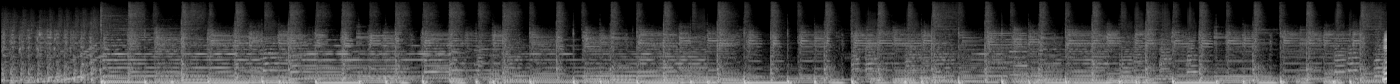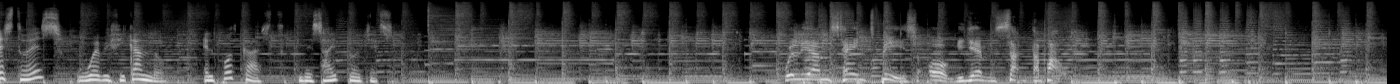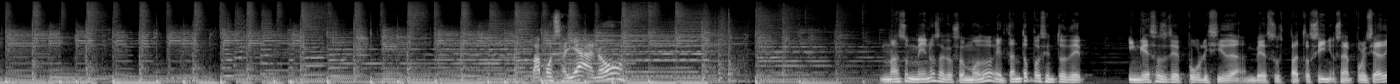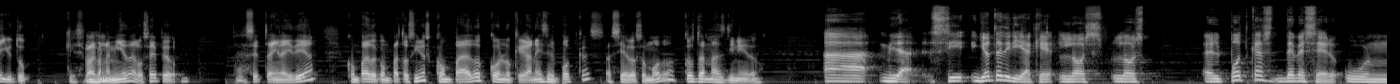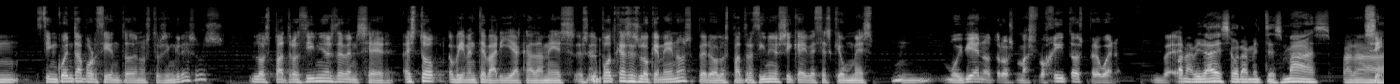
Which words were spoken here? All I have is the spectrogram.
Esto es Webificando, el podcast de Side Projects. William Saint Peace o Guillem Santa Pau. Vamos allá, ¿no? Más o menos, a grosso modo, el tanto por ciento de ingresos de publicidad versus patrocinios, o sea, publicidad de YouTube, que se va con la mierda, lo sé, pero también la idea, comparado con patrocinios, comparado con lo que ganéis del podcast, así a grosso modo, ¿qué os da más dinero? Uh, mira, si, yo te diría que los, los, el podcast debe ser un 50% de nuestros ingresos. Los patrocinios deben ser. Esto obviamente varía cada mes. El podcast es lo que menos, pero los patrocinios sí que hay veces que un mes mm, muy bien, otros más flojitos, pero bueno. Para Navidades seguramente es más. Para... Sí.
